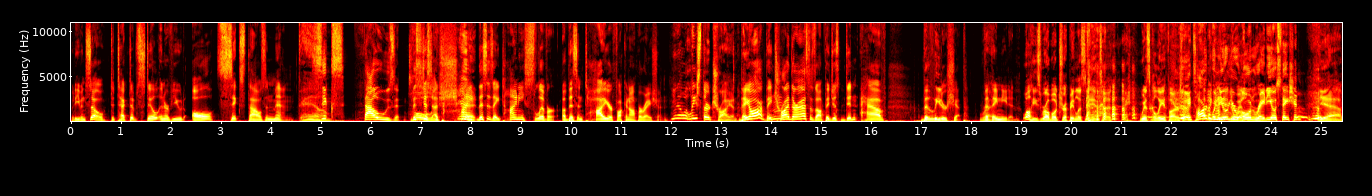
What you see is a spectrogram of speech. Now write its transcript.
But even so, detectives still interviewed all 6,000 men. Damn. Six thousand. This is just Holy a tiny, this is a tiny sliver of this entire fucking operation. You know, at least they're trying. They are. They mm-hmm. tried their asses off. They just didn't have the leadership Right. that they needed. Well, he's robo tripping listening to Wiz Khalifa or something. It's hard when you're your own radio station Yeah.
